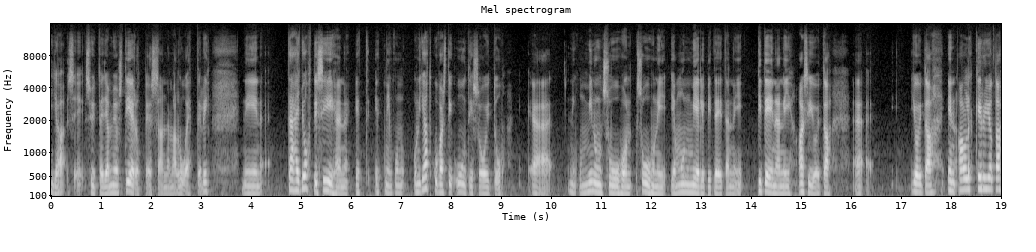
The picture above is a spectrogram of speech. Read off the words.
ja se syyttäjä myös tiedotteessaan nämä luetteli, niin tähän johti siihen, että, että niin kuin on jatkuvasti uutisoitu ää, niin kuin minun suuhun, suuhuni ja mun mielipiteitäni piteinäni asioita, ää, joita en allekirjoita,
